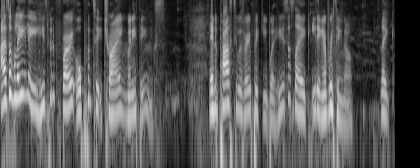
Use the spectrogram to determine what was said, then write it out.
as of lately, he's been very open to trying many things. In the past, he was very picky, but he's just like eating everything now, like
